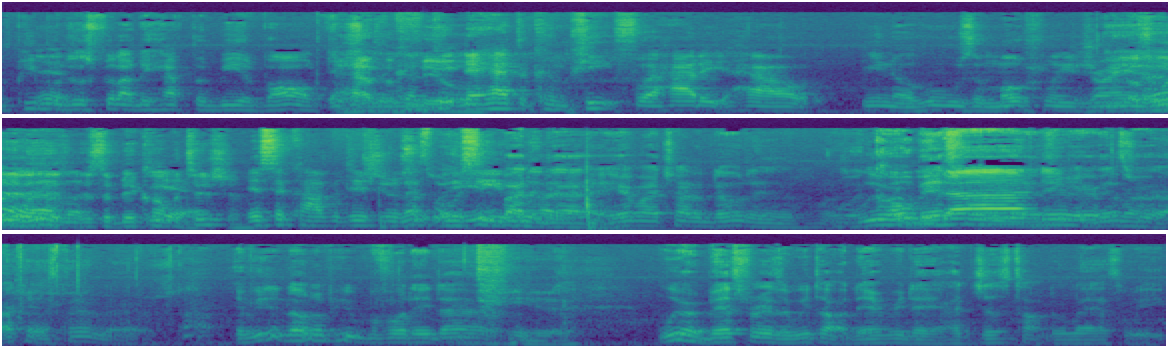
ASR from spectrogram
people Yeah. just feel like they have to be involved. They have, have to to compete. feel- They have to compete for how they how you know who's emotionally drained. That's or what it is. whatever. It's a big Yeah, competition. it's a competition. That's We'll what see anybody who- died. Everybody tried to know them. When we were Kobe best died, friends. they were were- best friends. I can't stand that. If you didn't know them people before they died, Yeah. we were best friends and we talked every day. I just talked to them last week.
